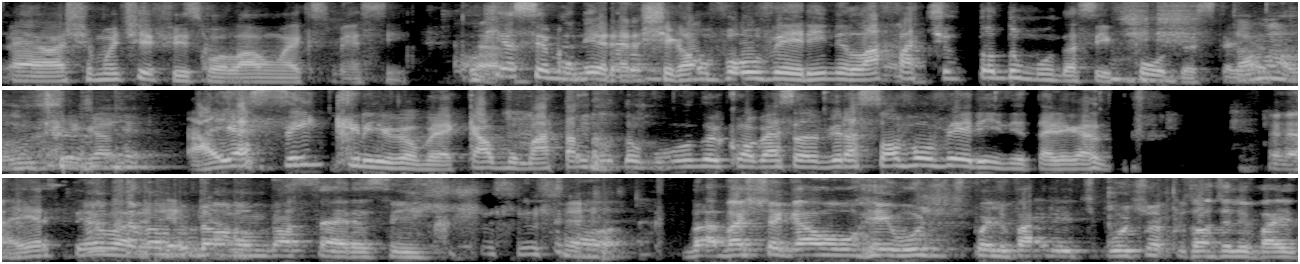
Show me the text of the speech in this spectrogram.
É, eu acho muito difícil rolar um X-Men assim. O que ia ser maneiro era chegar o Wolverine lá fatindo todo mundo assim, foda-se, tá Tá ligado? maluco? Aí ia ser incrível, moleque. Acabou, mata todo mundo e começa a virar só Wolverine, tá ligado? Aí ia ser, Vamos mano. mudar o nome da série, assim. Vai vai chegar o Haywood, tipo, ele vai. Tipo, o último episódio ele vai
